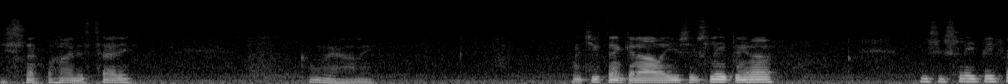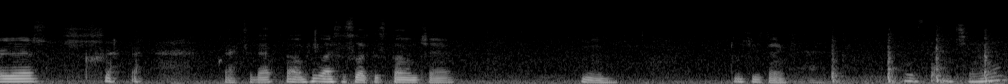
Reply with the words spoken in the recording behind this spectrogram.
He stuck behind his teddy. Come here, Ollie. What you thinking, Ollie? You too sleepy, huh? You too sleepy for this? Back to that thumb. He likes to suck his thumb, Chan. Hmm. What you think? What's that, Chan?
